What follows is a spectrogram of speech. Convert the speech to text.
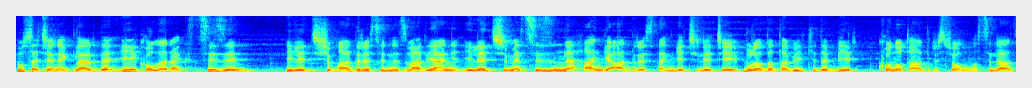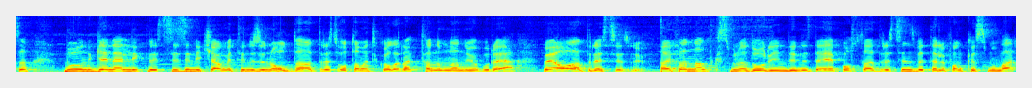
Bu seçeneklerde ilk olarak sizin iletişim adresiniz var. Yani iletişime sizinle hangi adresten geçileceği. Burada tabii ki de bir konut adresi olması lazım. Bu genellikle sizin ikametinizin olduğu adres otomatik olarak tanımlanıyor buraya ve o adres yazıyor. Sayfanın alt kısmına doğru indiğinizde e-posta adresiniz ve telefon kısmı var.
